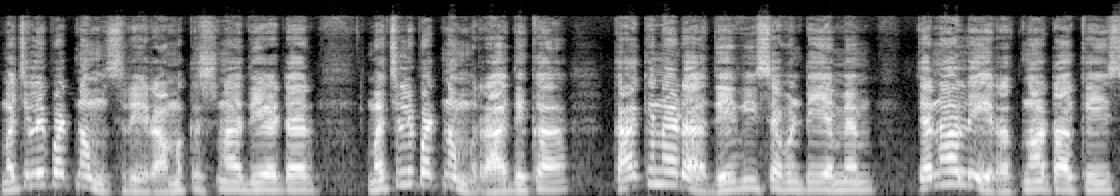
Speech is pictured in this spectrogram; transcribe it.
Machilipatnam Sri Ramakrishna theatre Machilipatnam Radhika Kakinada Devi seventy MM Tenali Ratna talkies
